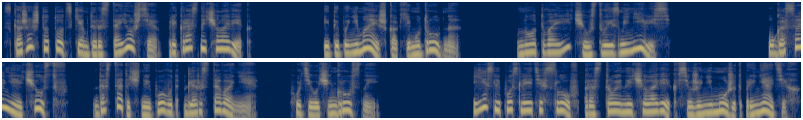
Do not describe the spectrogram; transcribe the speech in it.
Скажи, что тот, с кем ты расстаешься, прекрасный человек. И ты понимаешь, как ему трудно. Но твои чувства изменились. Угасание чувств — достаточный повод для расставания, хоть и очень грустный. Если после этих слов расстроенный человек все же не может принять их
